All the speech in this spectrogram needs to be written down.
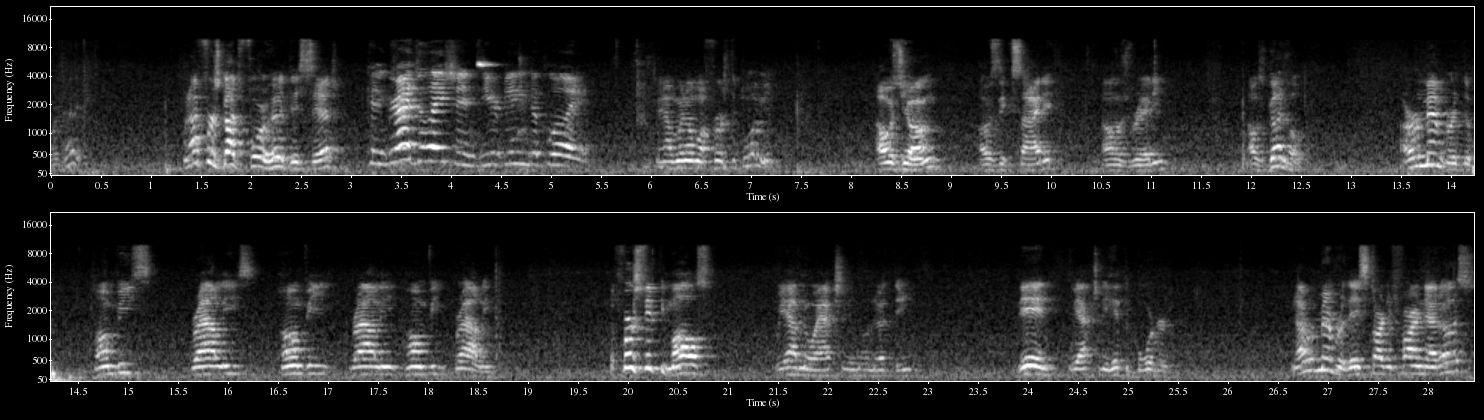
Fort Hood. When I first got to Fort Hood, they said, Congratulations, you're being deployed. and I went on my first deployment. I was young, I was excited, I was ready, I was gun ho. I remember the Humvees, Bradleys, Humvee, Bradley, Humvee, Bradley. The first 50 miles, we have no action, no nothing. Then we actually hit the border. And I remember they started firing at us,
